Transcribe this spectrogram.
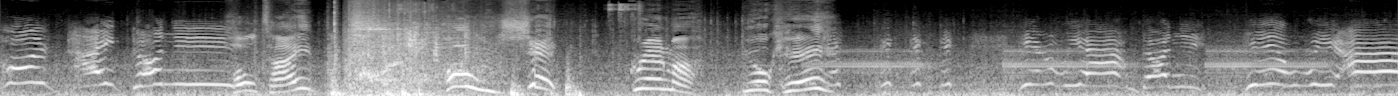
Hold tight, Donny. Hold tight! Holy shit! Grandma, you okay? here we are, Donny. Here we are.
